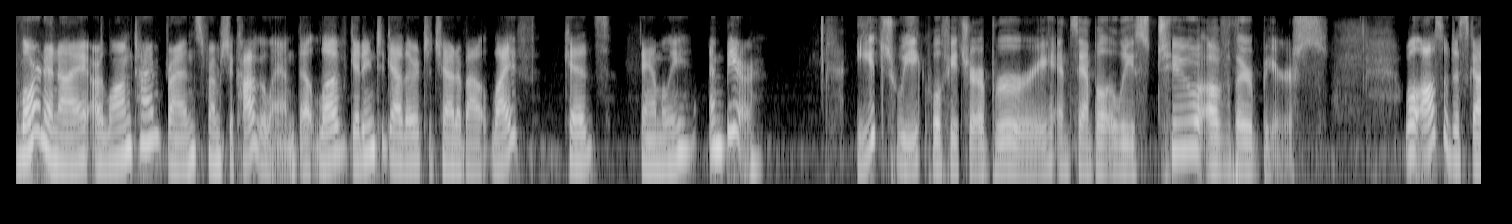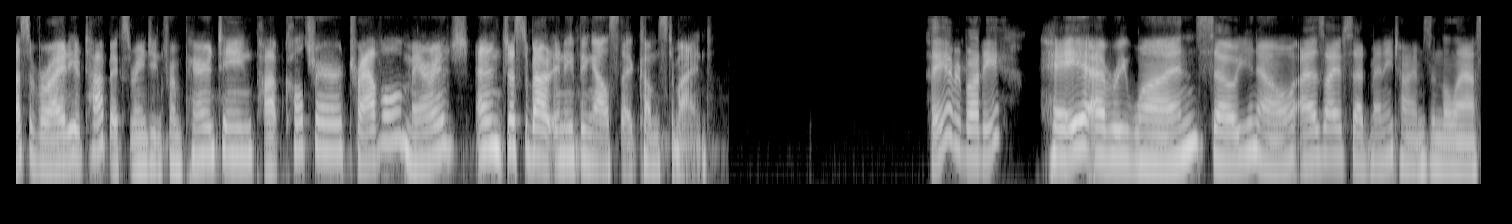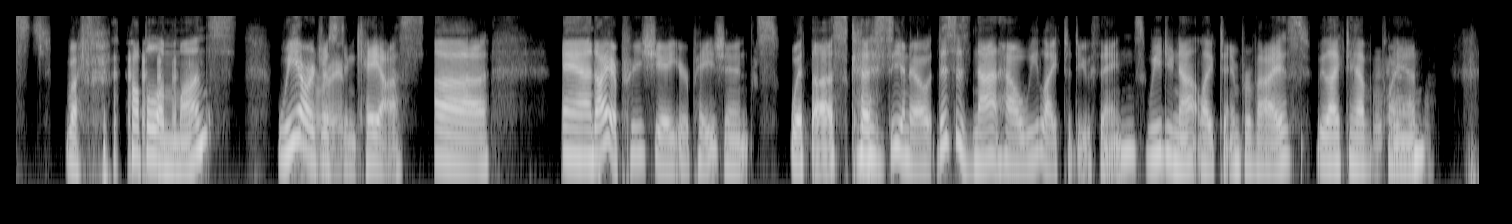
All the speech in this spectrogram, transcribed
Lauren and I are longtime friends from Chicagoland that love getting together to chat about life, kids, family, and beer. Each week, we'll feature a brewery and sample at least two of their beers. We'll also discuss a variety of topics ranging from parenting, pop culture, travel, marriage, and just about anything else that comes to mind. Hey, everybody. Hey everyone. So, you know, as I have said many times in the last what couple of months, we Yeah, are just right. in chaos. Uh and I appreciate your patience with us cuz you know, this is not how we like to do things. We do not like to improvise. We like to have a plan.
